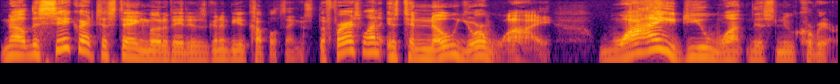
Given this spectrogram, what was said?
Now, the secret to staying motivated is going to be a couple things. The first one is to know your why. Why do you want this new career?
